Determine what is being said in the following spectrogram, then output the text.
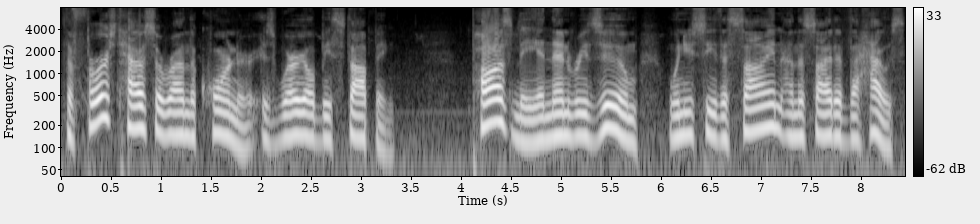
The first house around the corner is where you'll be stopping. Pause me and then resume when you see the sign on the side of the house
